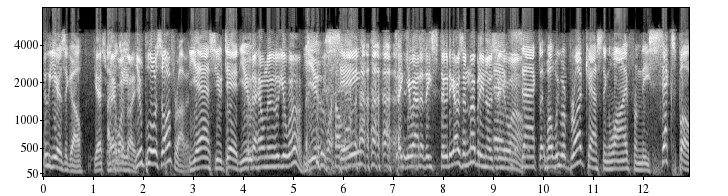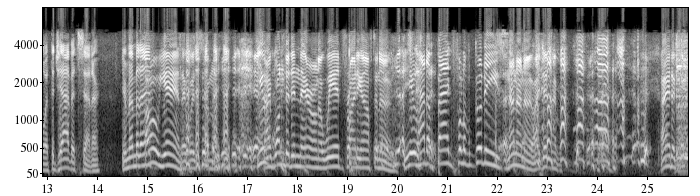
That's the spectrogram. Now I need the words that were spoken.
two years ago. Yes, I where was I? You blew us off, Robin. Yes, you did. You Who the hell knew who you were? You see. Take you out of these studios and nobody knows who you are. Exactly. Well, we were broadcasting live from the Sexpo at the Javits Center. You remember that? Oh yeah, there was. Um, I wandered in there on a weird Friday afternoon. You had a bag full of goodies. No, no, no, I didn't have. I had a good.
